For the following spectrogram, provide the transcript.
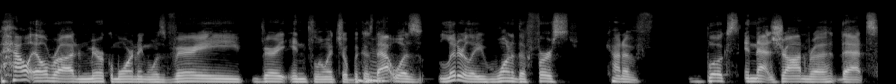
Hal Elrod and Miracle Morning was very, very influential because Mhm. that was literally one of the first kind of books in that genre that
